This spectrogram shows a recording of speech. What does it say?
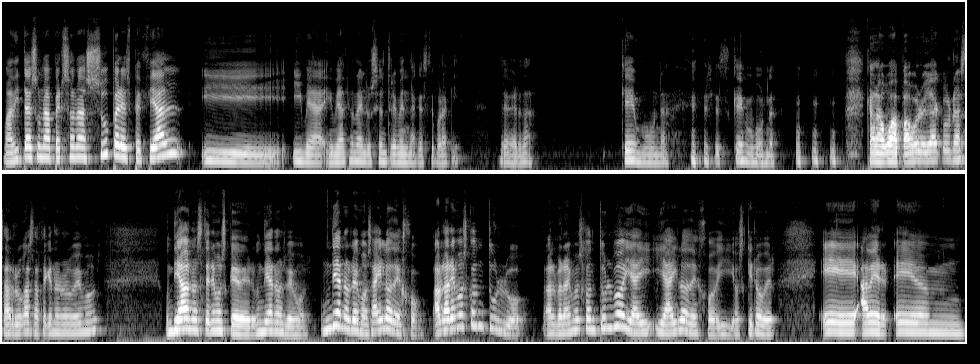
Madita es una persona súper especial y, me, y me hace una ilusión tremenda que esté por aquí. de verdad. Qué mona, es qué mona. Cara guapa, bueno, ya con unas arrugas hace que no nos vemos. Un día nos tenemos que ver, un día nos vemos. Un día nos vemos, ahí lo dejo. Hablaremos con Tulbo, hablaremos con Tulbo y ahí, y ahí lo dejo y os quiero ver. Eh, a ver, em,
